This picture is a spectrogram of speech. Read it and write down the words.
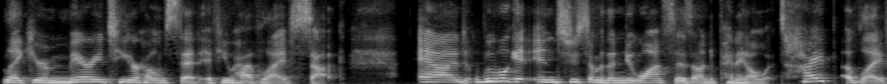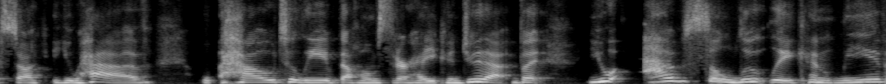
Like you're married to your homestead if you have livestock. And we will get into some of the nuances on depending on what type of livestock you have, how to leave the homestead or how you can do that. But you absolutely can leave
